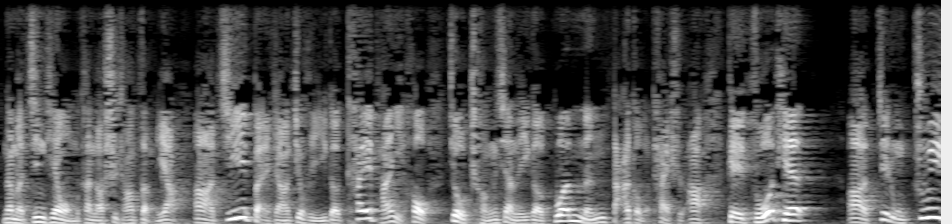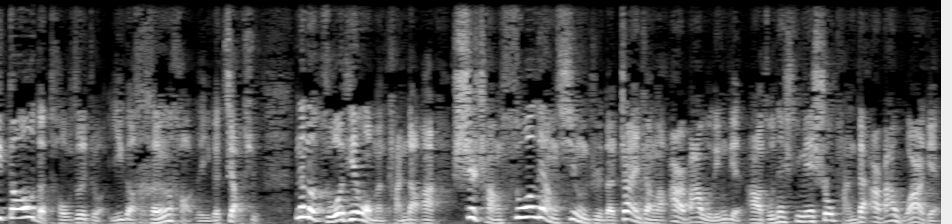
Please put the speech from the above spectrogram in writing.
那么今天我们看到市场怎么样啊？基本上就是一个开盘以后就呈现了一个关门打狗的态势啊，给昨天。啊，这种追高的投资者一个很好的一个教训。那么昨天我们谈到啊，市场缩量性质的站上了二八五零点啊，昨天是因为收盘在二八五二点。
